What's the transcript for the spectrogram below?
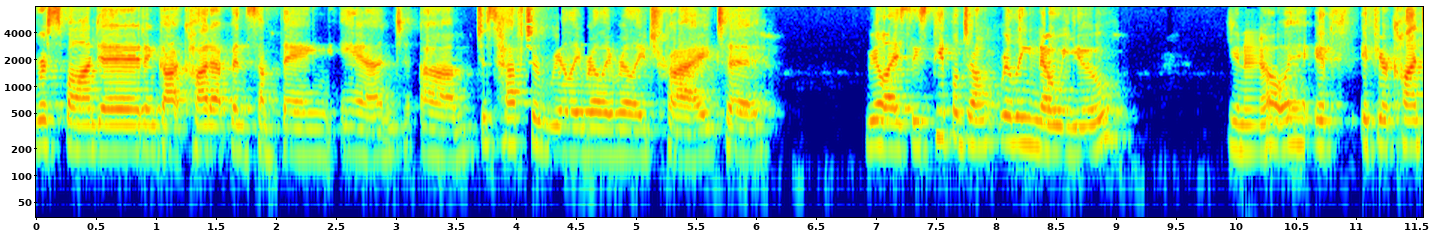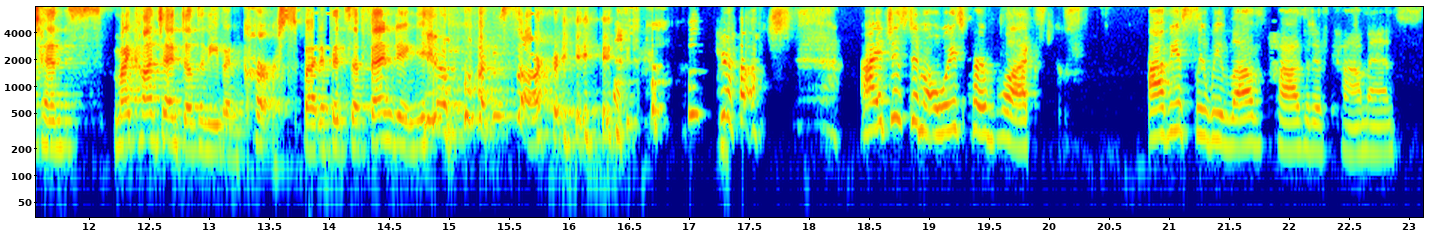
responded and got caught up in something and um, just have to really really really try to realize these people don't really know you. You know if if your contents my content doesn't even curse but if it's offending you i'm sorry. Gosh. I just am always perplexed. Obviously we love positive comments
